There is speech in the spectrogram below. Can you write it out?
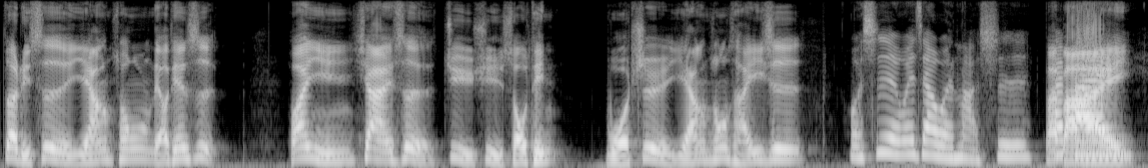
这里是洋葱聊天室，欢迎下一次继续收听，我是洋葱才医师，我是魏兆文老师，拜拜。拜拜。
